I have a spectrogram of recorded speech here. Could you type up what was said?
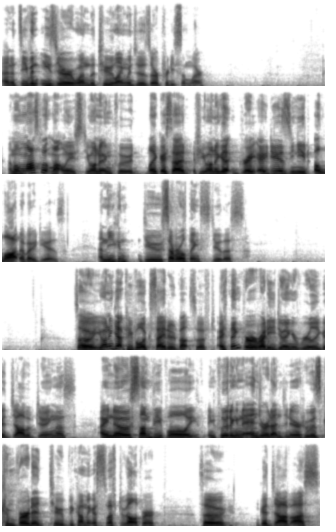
and it's even easier when the two languages are pretty similar. And then last but not least, you want to include. Like I said, if you want to get great ideas, you need a lot of ideas. And you can do several things to do this. So you want to get people excited about Swift. I think we're already doing a really good job of doing this. I know some people, including an Android engineer, who has converted to becoming a Swift developer. So Good job, us.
